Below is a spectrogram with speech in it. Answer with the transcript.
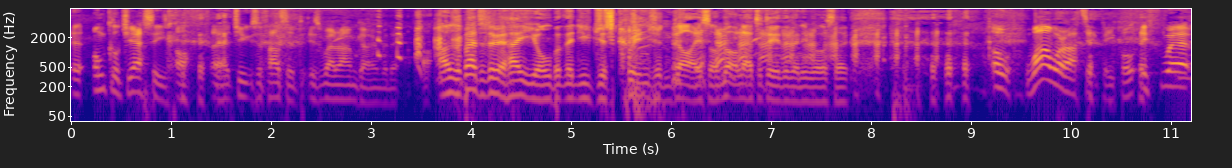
uh, Uncle Jesse off uh, Dukes of Hazzard is where I'm going with it. I was about to do a hey y'all, but then you just cringe and die, so I'm not allowed to do them anymore. So Oh, while we're at it, people, if we're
